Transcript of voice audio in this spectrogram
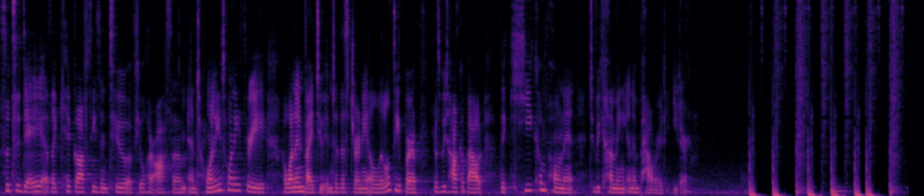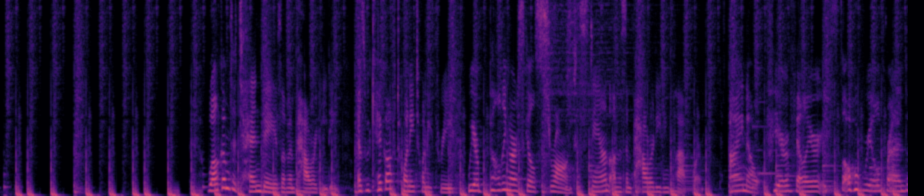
so, today, as I kick off season two of Fuel Her Awesome and 2023, I want to invite you into this journey a little deeper as we talk about the key component to becoming an empowered eater. Welcome to 10 days of empowered eating. As we kick off 2023, we are building our skills strong to stand on this empowered eating platform. I know fear of failure is so real, friend,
